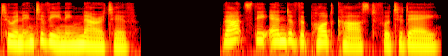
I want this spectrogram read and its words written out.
to an intervening narrative. That's the end of the podcast for today.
